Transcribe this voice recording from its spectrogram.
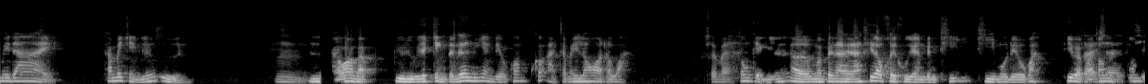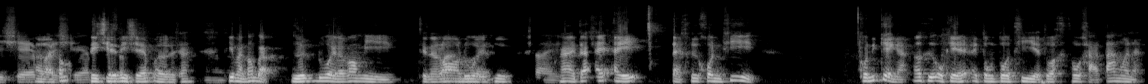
ไม่ได้ ถ้าไม่เก่งเรื่องอื่นอืมหมายว่าแบบอยู่ๆจะเก่งแต่เรื่องนี้อย่างเดียวก็ก็อาจจะไม่รอดแล้วว่ะใช่ไหมต้องเก่งเรื่องเออมันเป็นอะไรนะที่เราเคยคุยกันเป็นทีทีโมเดลป่ะที่แบบว่าต้องใช่ใช่ต้อง T shape เออ Y ต้อง shape ดีเชฟดีเชฟเออใช่อืมที่มันต้องแบบลึกด้วยแล้วก็มี general ด้วยคือใช่ใช่แต่ไอไอแต่คือคนที่ คนที่เก่งอะ ก็คือโอเคไอตรงตัว T อะตัวตัวขาตั้งมันอะ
